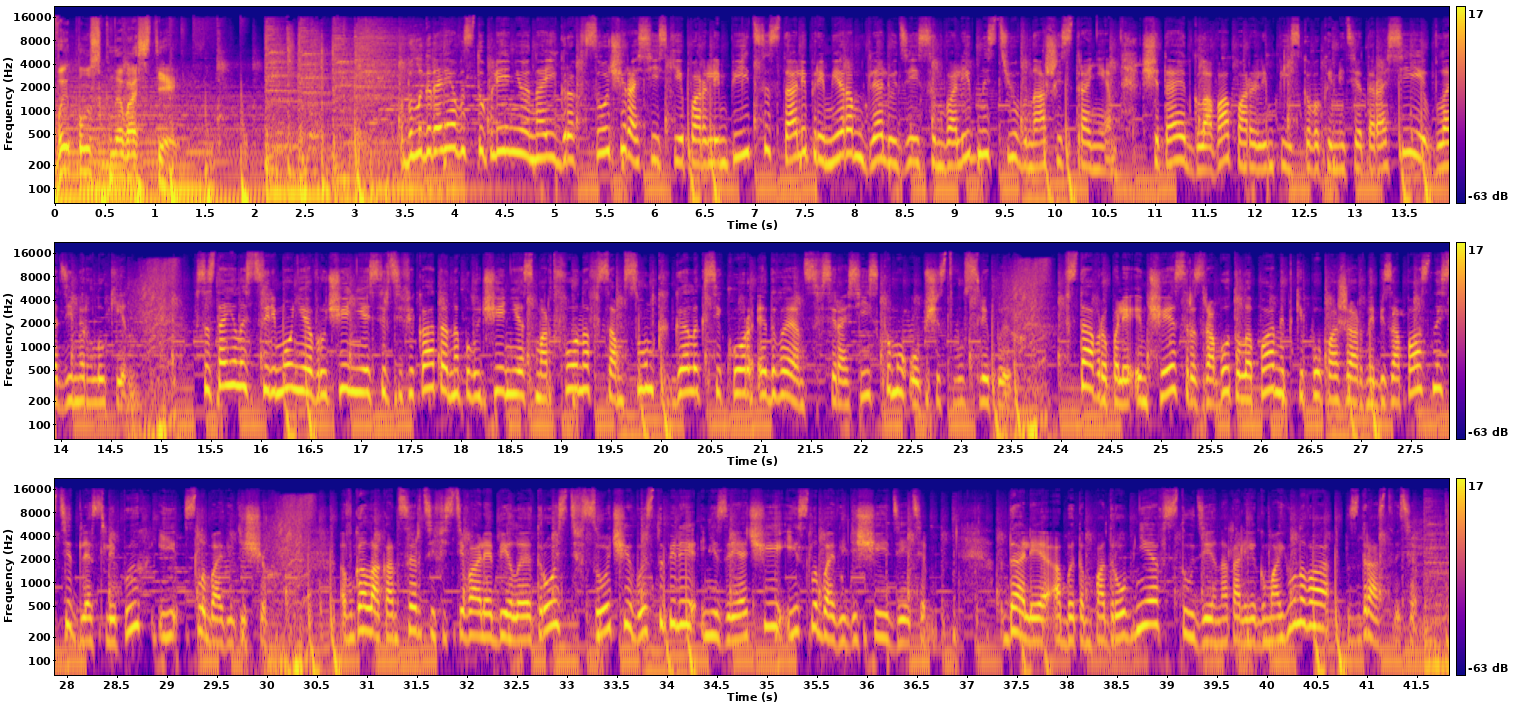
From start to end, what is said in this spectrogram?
Выпуск новостей. Благодаря выступлению на играх в Сочи российские паралимпийцы стали примером для людей с инвалидностью в нашей стране, считает глава Паралимпийского комитета России Владимир Лукин. Состоялась церемония вручения сертификата на получение смартфонов Samsung Galaxy Core Advance Всероссийскому обществу слепых. Ставрополе МЧС разработала памятки по пожарной безопасности для слепых и слабовидящих. В гала-концерте фестиваля «Белая трость» в Сочи выступили незрячие и слабовидящие дети. Далее об этом подробнее в студии Наталья Гамаюнова. Здравствуйте! Здравствуйте!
